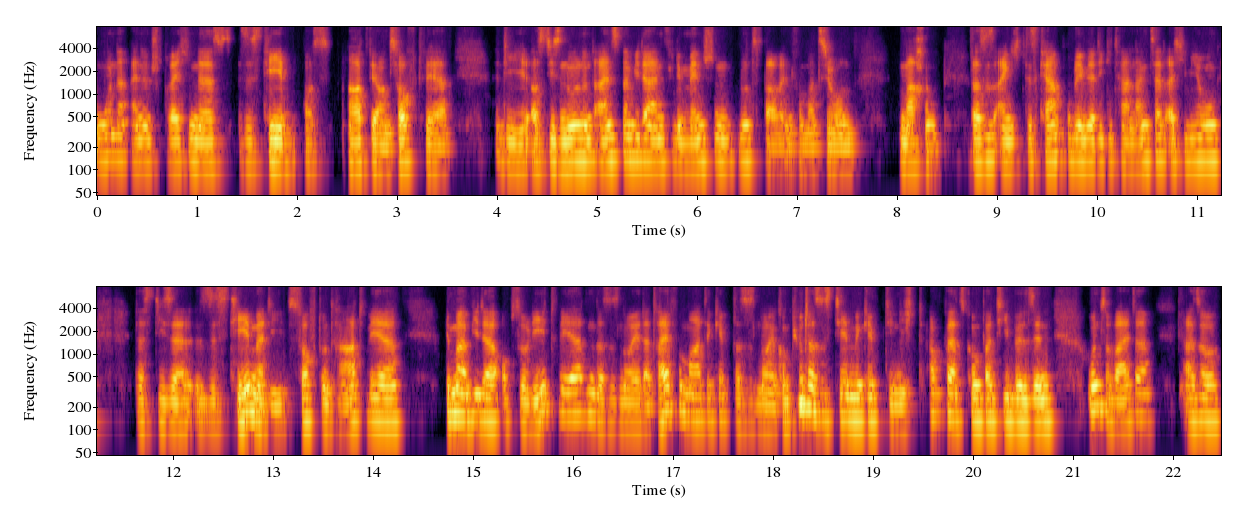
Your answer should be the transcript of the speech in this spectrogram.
ohne ein entsprechendes System aus Hardware und Software, die aus diesen Nullen und Einsen dann wieder eine für den Menschen nutzbare Information machen. Das ist eigentlich das Kernproblem der digitalen Langzeitarchivierung, dass diese Systeme, die Soft- und Hardware, immer wieder obsolet werden, dass es neue Dateiformate gibt, dass es neue Computersysteme gibt, die nicht abwärtskompatibel sind und so weiter. Also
